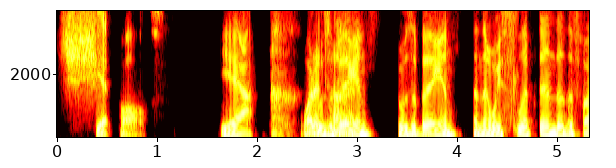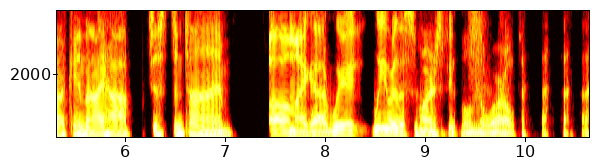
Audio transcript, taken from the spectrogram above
shit balls! Yeah. What it was time. a big one. It was a big one. And then we slipped into the fucking IHOP just in time. Oh my God, we we were the smartest people in the world.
